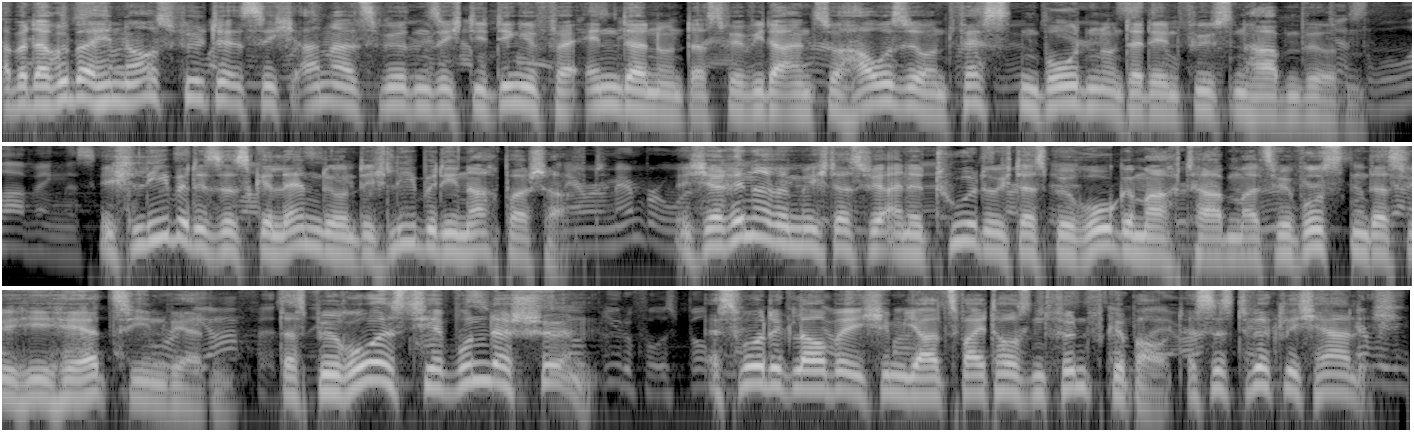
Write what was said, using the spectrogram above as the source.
Aber darüber hinaus fühlte es sich an, als würden sich die Dinge verändern und dass wir wieder ein Zuhause und festen Boden unter den Füßen haben würden. Ich liebe dieses Gelände und ich liebe die Nachbarschaft. Ich erinnere mich, dass wir eine Tour durch das Büro gemacht haben, als wir wussten, dass wir hierher ziehen werden. Das Büro ist hier wunderschön. Es wurde, glaube ich, im Jahr 2005 gebaut. Es ist wirklich herrlich.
